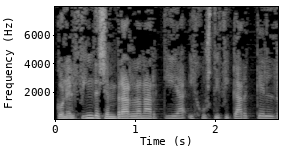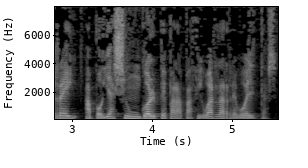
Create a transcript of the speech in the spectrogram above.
con el fin de sembrar la anarquía y justificar que el rey apoyase un golpe para apaciguar las revueltas.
